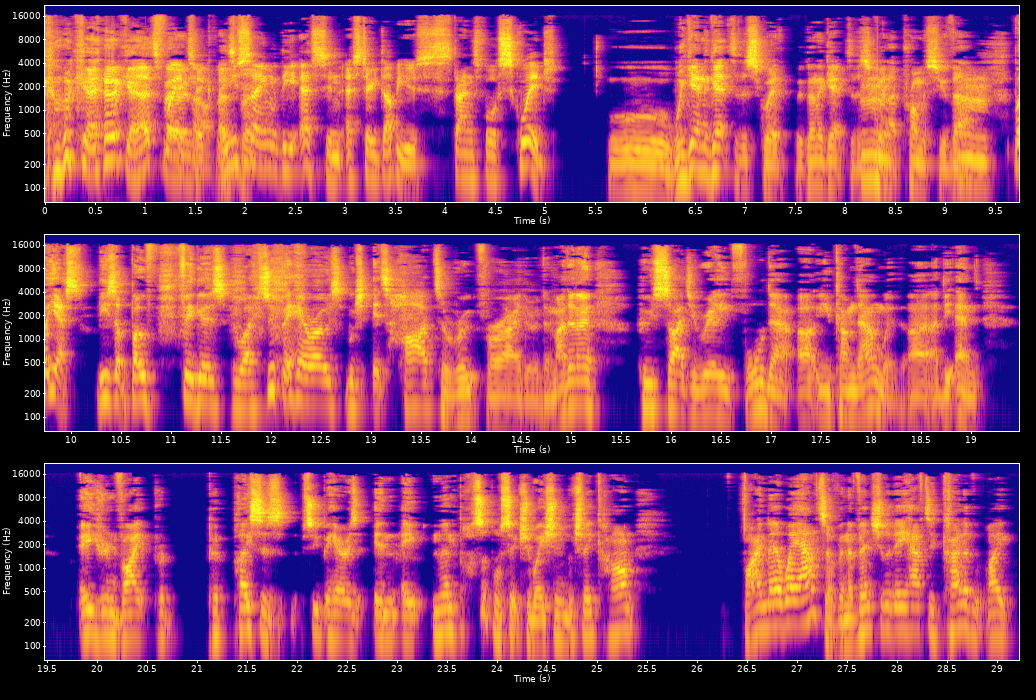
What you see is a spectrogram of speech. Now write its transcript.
okay, okay, that's fair Wait a enough. tick. Are That's you saying enough. the S in SJW stands for squid? Ooh, we're gonna get to the squid. We're gonna get to the squid. I promise you that. Mm. But yes, these are both figures who are superheroes, which it's hard to root for either of them. I don't know whose side you really fall down, uh, you come down with uh, at the end. Adrian Veidt pr- p- places superheroes in a, an impossible situation which they can't find their way out of, and eventually they have to kind of like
